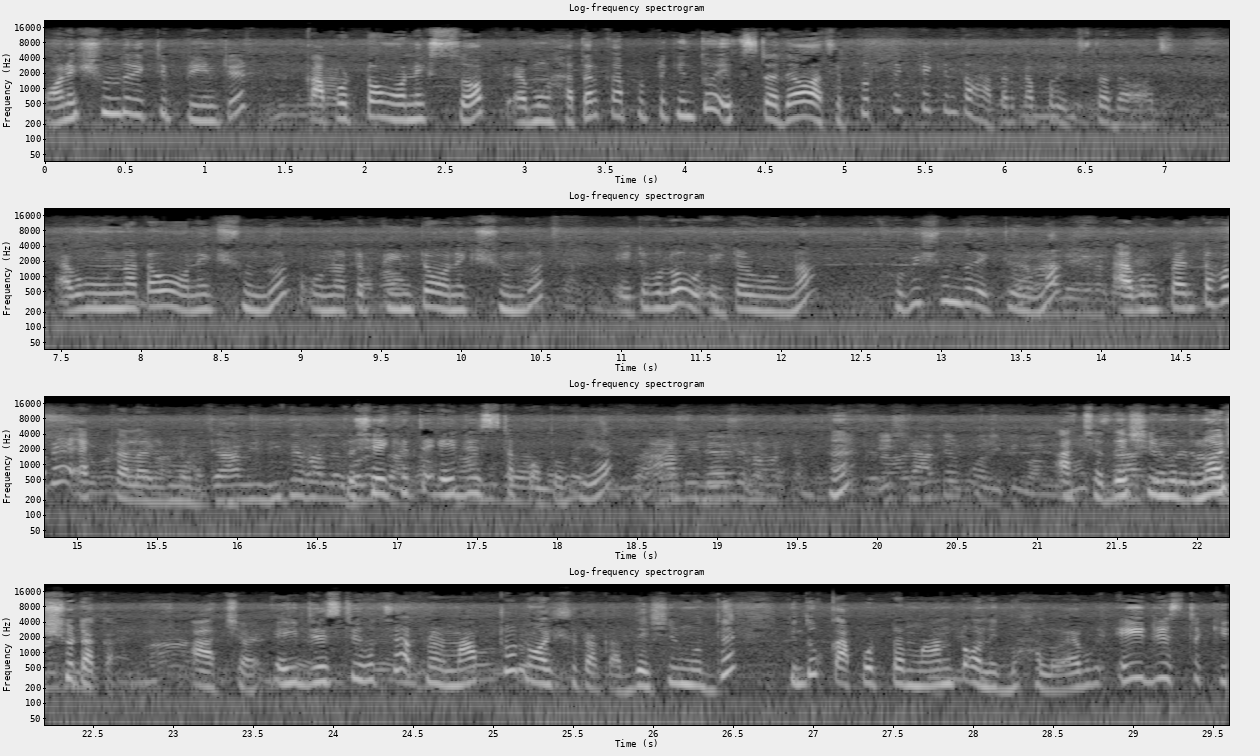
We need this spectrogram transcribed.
অনেক সুন্দর একটি প্রিন্টের কাপড়টাও অনেক সফট এবং হাতার কাপড়টা কিন্তু এক্সট্রা দেওয়া আছে। প্রত্যেকটা কিন্তু হাতার কাপড় এক্সট্রা দেওয়া আছে। এবং উন্নাটাও অনেক সুন্দর উন্নাটা প্রিন্টটাও অনেক সুন্দর। এটা হলো, এটার উন্না খুবই সুন্দর একটি ওড়না এবং প্যান্টটা হবে এক কালারের মধ্যে। তো সেই ক্ষেত্রে এই ড্রেসটা কত ভাইয়া? হ্যাঁ? আচ্ছা দেশের মধ্যে নয়শো টাকা। আচ্ছা এই ড্রেসটি হচ্ছে আপনার মাত্র নয়শো টাকা দেশের মধ্যে। কিন্তু কাপড়টার মানটা অনেক ভালো এবং এই ড্রেসটা কি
